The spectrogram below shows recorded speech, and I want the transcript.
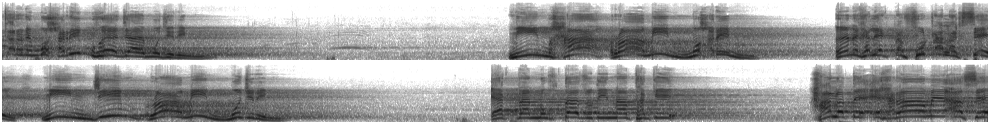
कारण मुहरिम हो जाए मुजरिम। মিম হা, রা, মিম, মুহরিম। এখানে খালি একটা ফুটা লাগছে। মিম, জিম, রা, মিম, মুজরিম। একটা নুক্তা যদি না থাকে, হালতে এহরামে আছে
